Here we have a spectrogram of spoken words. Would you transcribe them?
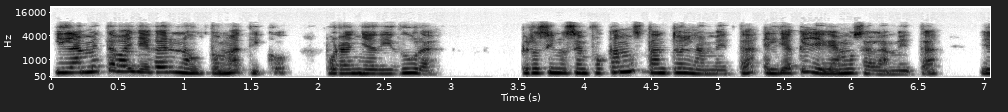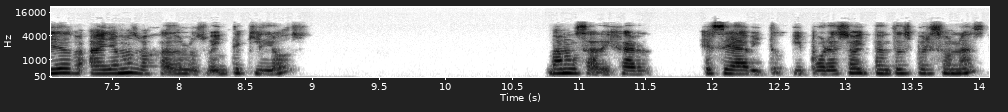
y la meta va a llegar en automático, por añadidura. Pero si nos enfocamos tanto en la meta, el día que lleguemos a la meta y hayamos bajado los 20 kilos, vamos a dejar ese hábito. Y por eso hay tantas personas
